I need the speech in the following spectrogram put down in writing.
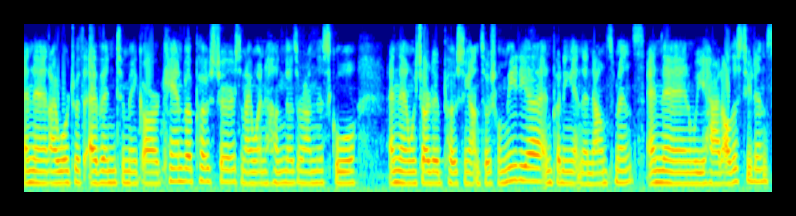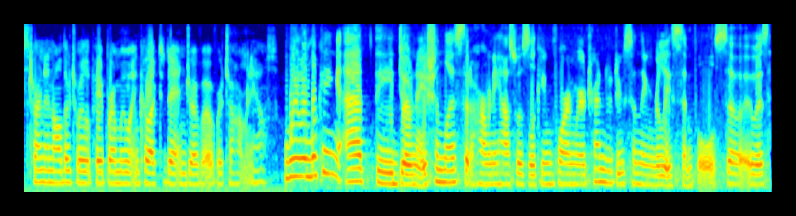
and then I worked with Evan to make our Canva posters, and I went and hung those around the school. And then we started posting on social media and putting it in announcements. And then we had all the students turn in all their toilet paper and we went and collected it and drove over to Harmony House. We were looking at the donation list that Harmony House was looking for and we were trying to do something really simple. So it was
